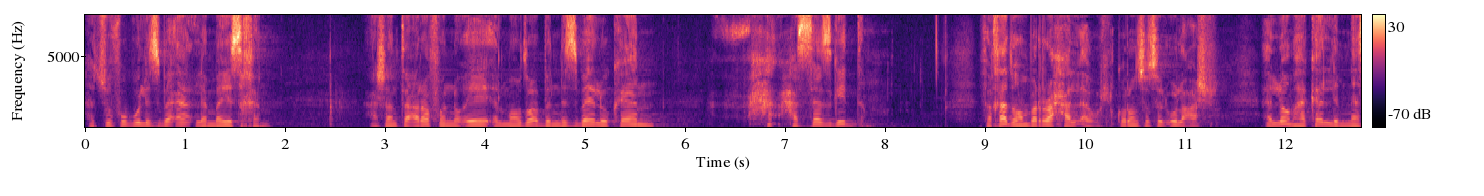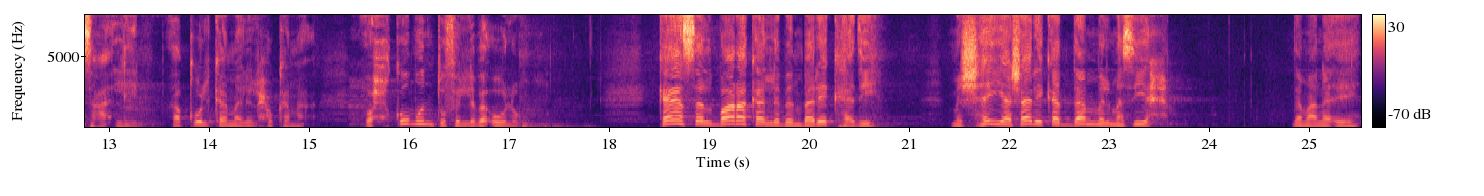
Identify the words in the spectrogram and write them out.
هتشوفوا بولس بقى لما يسخن. عشان تعرفوا إنه إيه الموضوع بالنسبة له كان حساس جدا. فخدهم بالراحة الأول كورنثوس الأولى عشر. قال لهم هكلم ناس عاقلين. أقول كما للحكماء. احكموا أنتوا في اللي بقوله. كاس البركة اللي بنباركها دي. مش هي شركة دم المسيح. ده معناه إيه؟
